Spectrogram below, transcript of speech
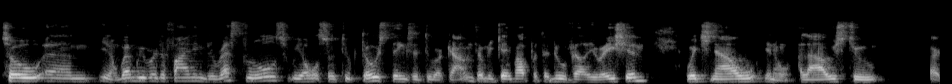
So um, you know, when we were defining the rest rules, we also took those things into account, and we came up with a new valuation, which now you know allows to uh,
